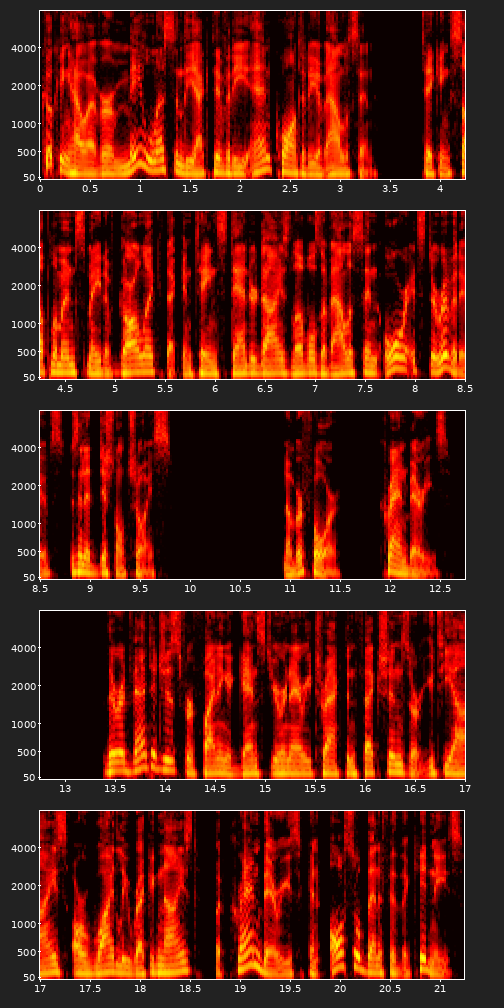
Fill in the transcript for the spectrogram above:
Cooking, however, may lessen the activity and quantity of allicin. Taking supplements made of garlic that contain standardized levels of allicin or its derivatives is an additional choice. Number 4. Cranberries. Their advantages for fighting against urinary tract infections or UTIs are widely recognized, but cranberries can also benefit the kidneys.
